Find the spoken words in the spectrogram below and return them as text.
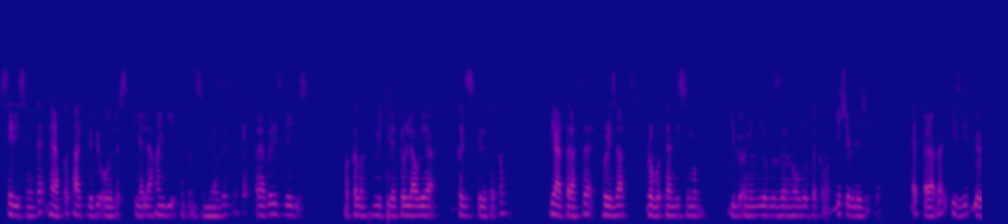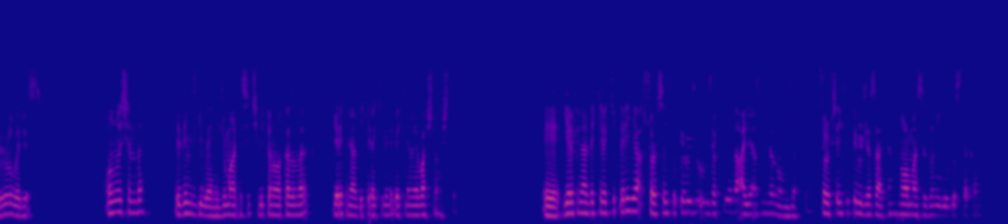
serisini de merakla takip ediyor olacağız. Finale hangi takım ismini yazdıracak hep beraber izleyeceğiz. Bakalım Michele Lavia Kaziskeli takım. Diğer tarafta Blizzard, Robert Landy Simon gibi önemli yıldızların olduğu takımı geçebilecek mi? Hep beraber izleyip görüyor olacağız. Onun dışında dediğimiz gibi yani cumartesi Civitanova kazanarak yarı finaldeki rakibini beklemeye başlamıştı. Ee, yarı finaldeki rakipleri ya Surf Safety olacaktı ya da Allianz Milano olacaktı. Surf Safety zaten normal sezonun yıldız takımı.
